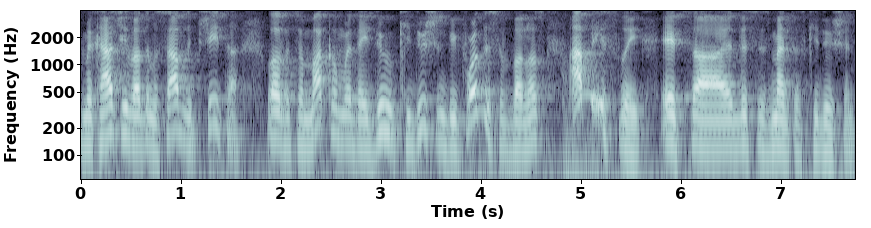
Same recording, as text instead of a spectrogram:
Pshita. Well, if it's a makom where they do kiddushin before the sivlanos, obviously it's uh, this is meant as kiddushin.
